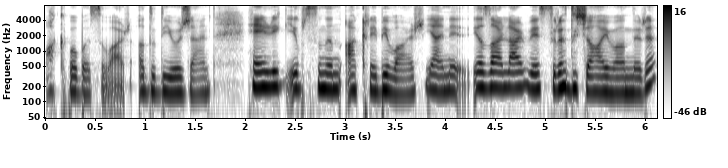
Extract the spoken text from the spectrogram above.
akbabası var adı Diyojen, Henrik Ibsen'ın akrebi var. Yani yazarlar ve sıra dışı hayvanları.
